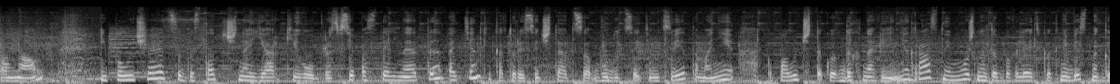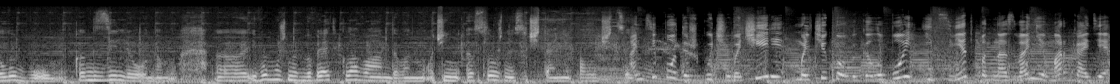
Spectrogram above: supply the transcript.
тонам. И получается достаточно яркий образ. Все пастельные оттенки, которые сочетаться будут с этим цветом, они получат такое вдохновение. Красный можно добавлять как небесно-голубому, как зеленому. Э, его можно добавлять к лавандовому. Очень сложное сочетание получится. Антиподы жгучего черри, мальчиковый голубой и цвет под названием Аркадия.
